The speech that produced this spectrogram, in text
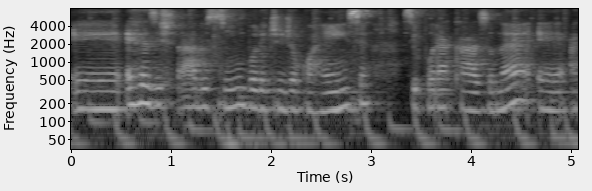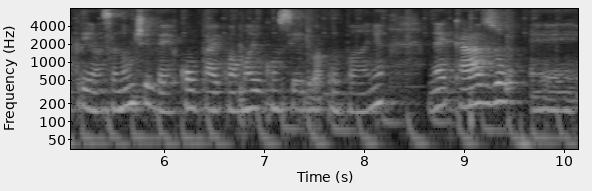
É, é registrado sim um boletim de ocorrência. Se por acaso né, é, a criança não tiver com o pai, com a mãe, o conselho acompanha. Né, caso é,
